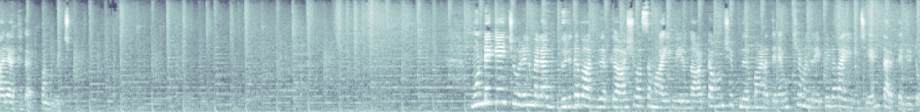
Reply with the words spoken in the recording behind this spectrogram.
ആരാധകർ പങ്കുവച്ചു. മുണ്ടക്കൈ ചൂരൽമല ദുരിതബാധിതർക്ക് ആശ്വാസമായി ഉയരുന്ന ടൗൺഷിപ്പ് നിർമ്മാണത്തിന് മുഖ്യമന്ത്രി പിണറായി വിജയൻ തറക്കല്ലിട്ടു.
